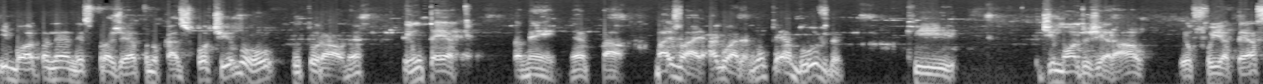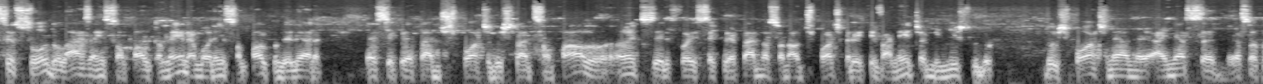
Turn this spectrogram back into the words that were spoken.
e bota né, nesse projeto, no caso esportivo ou cultural, né? Tem um teto também, né? Mas vai. Agora, não tenha dúvida que, de modo geral, eu fui até assessor do Lars em São Paulo também, né? Morei em São Paulo quando ele era é, secretário de esporte do Estado de São Paulo. Antes ele foi secretário nacional de esporte, que era equivalente a ministro do, do esporte, né? Aí nessa, nessa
